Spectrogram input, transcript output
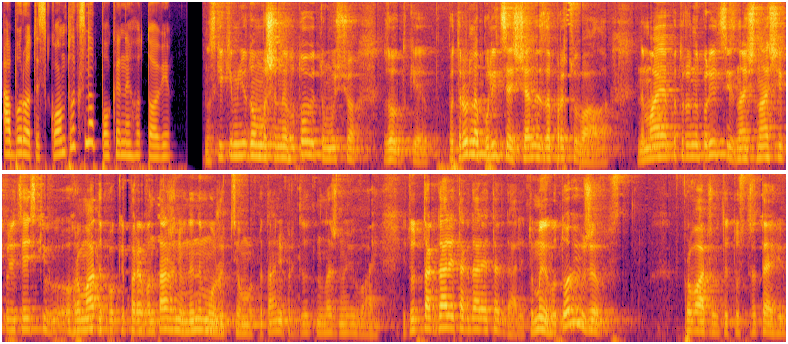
а боротись комплексно поки не готові. Наскільки мені відомо, ми ще не готові, тому що знову таки патрульна поліція ще не запрацювала. Немає патрульної поліції, значить наші поліцейські громади, поки перевантажені, вони не можуть цьому питанню приділити належної уваги. І тут так далі, так далі, так далі. То ми готові вже впроваджувати ту стратегію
